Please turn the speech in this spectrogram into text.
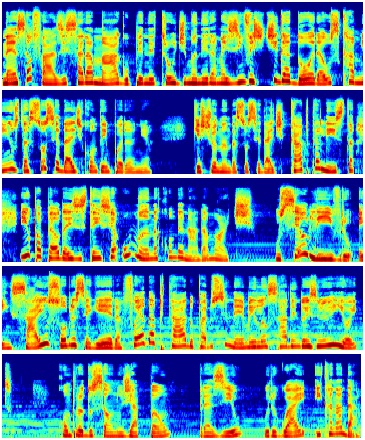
Nessa fase, Saramago penetrou de maneira mais investigadora os caminhos da sociedade contemporânea, questionando a sociedade capitalista e o papel da existência humana condenada à morte. O seu livro Ensaio sobre a Cegueira foi adaptado para o cinema e lançado em 2008, com produção no Japão, Brasil, Uruguai e Canadá,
